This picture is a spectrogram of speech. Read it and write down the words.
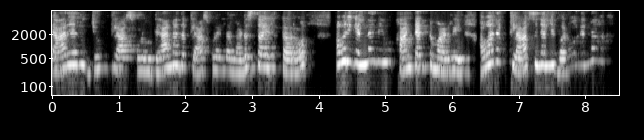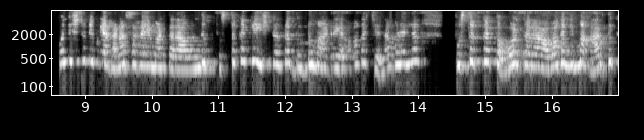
ಯಾರ್ಯಾರು ಜೂಮ್ ಕ್ಲಾಸ್ಗಳು ಧ್ಯಾನದ ಕ್ಲಾಸ್ಗಳೆಲ್ಲ ನಡೆಸ್ತಾ ಇರ್ತಾರೋ ಅವರಿಗೆಲ್ಲ ನೀವು ಕಾಂಟ್ಯಾಕ್ಟ್ ಮಾಡ್ರಿ. ಅವರ ಕ್ಲಾಸಿನಲ್ಲಿ ಬರೋರೆಲ್ಲ ಒಂದಿಷ್ಟು ನಿಮ್ಗೆ ಹಣ ಸಹಾಯ ಮಾಡ್ತಾರ? ಒಂದು ಪುಸ್ತಕಕ್ಕೆ ಇಷ್ಟಂತ ದುಡ್ಡು ಮಾಡ್ರಿ. ಅವಾಗ ಜನಗಳೆಲ್ಲ ಪುಸ್ತಕ ತಗೊಳ್ತಾರ? ಅವಾಗ ನಿಮ್ಮ ಆರ್ಥಿಕ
